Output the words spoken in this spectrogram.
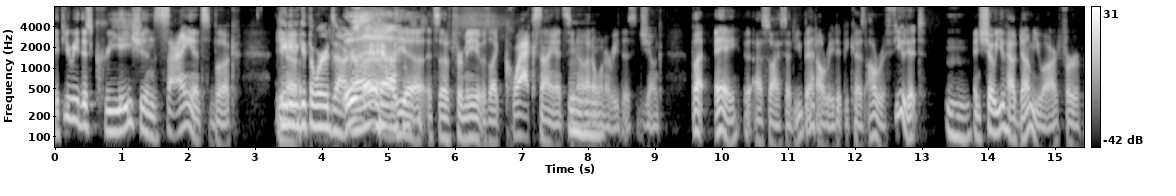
If you read this creation science book, you Can't know, even get the words out, right? Ugh, yeah. And so for me, it was like quack science. You know, I don't Mm-hmm. want to read this junk. But A, uh, so I said, you bet I'll read it because I'll refute it Mm-hmm. and show you how dumb you are for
